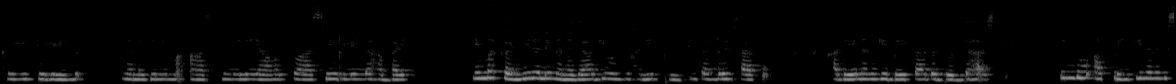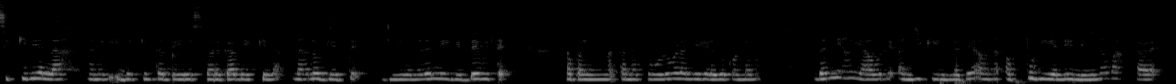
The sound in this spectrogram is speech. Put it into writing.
ಕೈಯಿಟ್ಟು ಹೇಳಿದ್ಲು, ನನಗೆ ನಿಮ್ಮ ಆಸ್ತಿ ಮೇಲೆ ಯಾವತ್ತೂ ಆಸೆ ಇರಲಿಲ್ಲ ಅಭಯ್. ನಿಮ್ಮ ಕಣ್ಣಿನಲ್ಲಿ ನನಗಾಗಿ ಒಂದು ಹನಿ ಪ್ರೀತಿ ಕಂಡ್ರೆ ಸಾಕು. ಅದೇ ನನಗೆ ಬೇಕಾದ ದೊಡ್ಡ ಆಸ್ತಿ. ಇಂದು ಆ ಪ್ರೀತಿ ನನಗೆ ಸಿಕ್ಕಿದೆಯಲ್ಲ? ನನಗೆ ಇದಕ್ಕಿಂತ ಬೇರೆ ಸ್ವರ್ಗ ಬೇಕಿಲ್ಲ. ನಾನು ಗೆದ್ದೆ. ಜೀವನದಲ್ಲಿ ಗೆದ್ದೇ ಬಿಟ್ಟೆ. ಅಭಯ್ ತನ್ನ ತೋಳುಗಳಲ್ಲಿ ಎಳೆದುಕೊಂಡನು. ಧನ್ಯ, ಯಾವುದೇ ಅಂಜಿಕೆ ಇಲ್ಲದೆ ಅವನ ಅಪ್ಪುಗೆಯಲ್ಲಿ ಲೀನವಾಗ್ತಾಳೆ.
